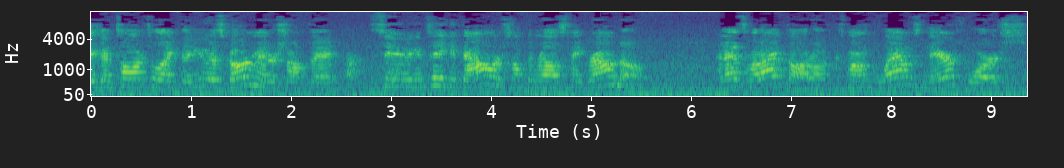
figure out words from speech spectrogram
they can talk to like the U.S. government or something, see if we can take it down or something. Rattlesnake Roundup, and that's what I thought of because my uncle Ed was in the Air Force.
